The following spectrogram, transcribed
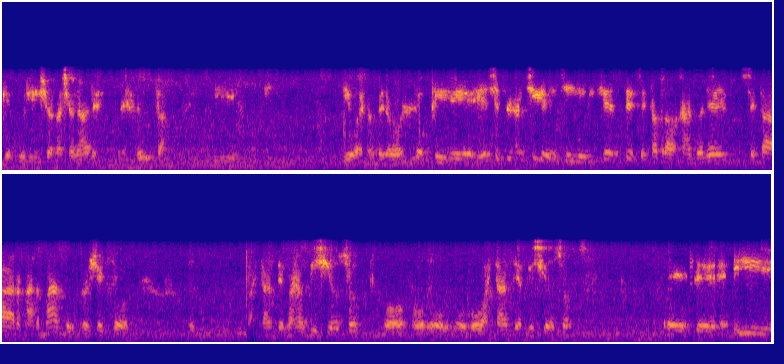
que es jurisdicción nacional, es ruta, y y bueno, pero lo que ese plan sigue, sigue vigente, se está trabajando en él, se está armando un proyecto bastante más ambicioso o, o, o bastante ambicioso. Este, y,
